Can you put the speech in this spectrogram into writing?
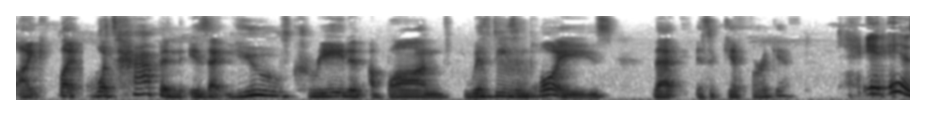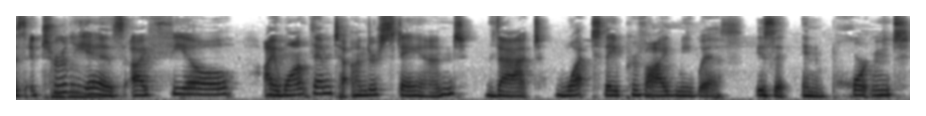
Like, but what's happened is that you've created a bond with these Mhm. employees that is a gift for a gift. It is. It truly Mm-hmm. is. I feel I want them to understand that what they provide me with is an important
